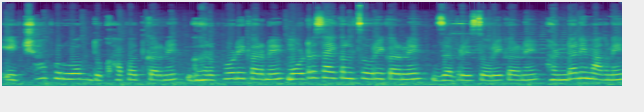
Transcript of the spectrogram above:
इच्छापूर्वक दुखापत करणे घरफोडी करणे मोटरसायकल चोरी करणे जबरी चोरी करणे खंडणी मागणे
